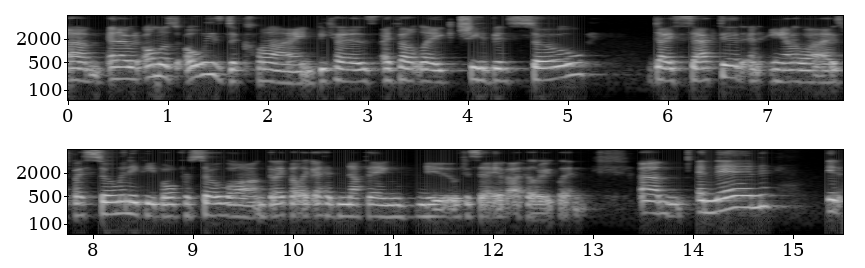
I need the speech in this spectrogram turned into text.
Um, and I would almost always decline because I felt like she had been so dissected and analyzed by so many people for so long that I felt like I had nothing new to say about Hillary Clinton. Um, and then in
